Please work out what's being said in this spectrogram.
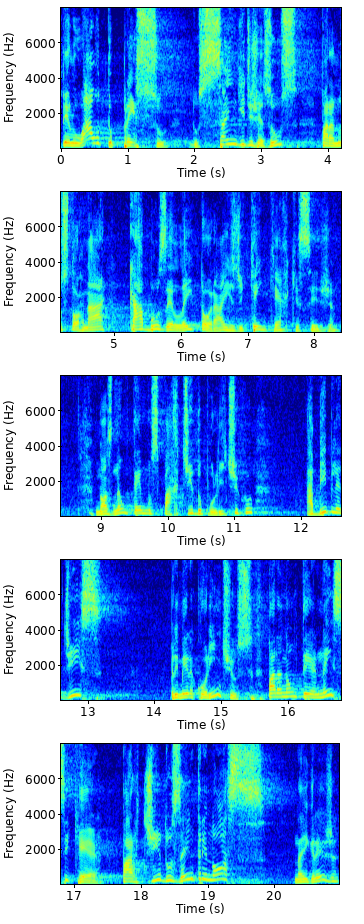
pelo alto preço do sangue de Jesus para nos tornar cabos eleitorais de quem quer que seja. Nós não temos partido político. A Bíblia diz 1 Coríntios, para não ter nem sequer partidos entre nós na igreja,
